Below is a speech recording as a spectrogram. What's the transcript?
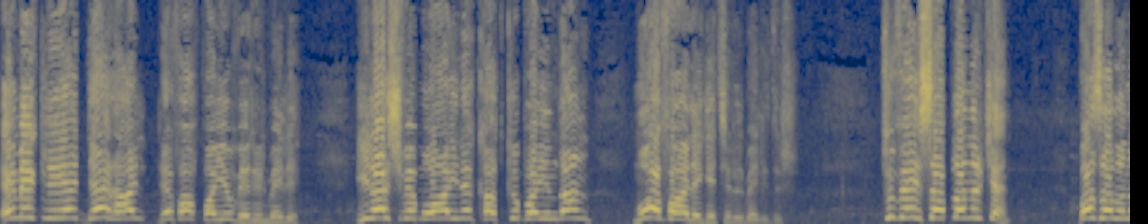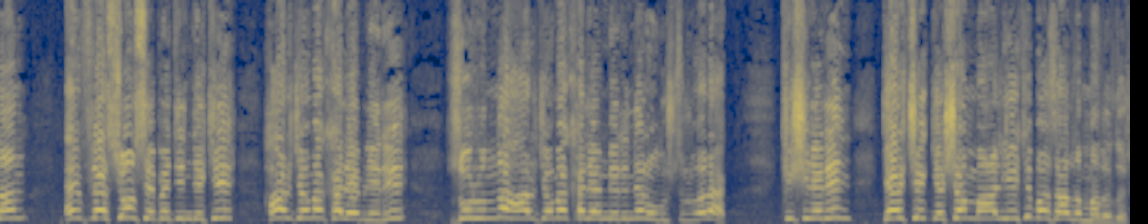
Emekliye derhal refah payı verilmeli. İlaç ve muayene katkı payından muaf hale getirilmelidir. TÜFE hesaplanırken baz alınan enflasyon sepetindeki harcama kalemleri zorunlu harcama kalemlerinden oluşturularak kişilerin gerçek yaşam maliyeti baz alınmalıdır.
